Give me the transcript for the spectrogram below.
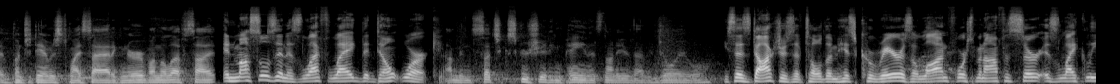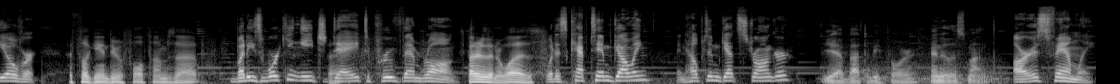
a bunch of damage to my sciatic nerve on the left side. And muscles in his left leg that don't work. I'm in such excruciating pain; it's not even that enjoyable. He says doctors have told him his career as a law enforcement officer is likely over, I still can't do a full thumbs up. but he's working each day to prove them wrong. It's better than it was. What has kept him going and helped him get stronger Yeah, about to be four. End of this month. are his family.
